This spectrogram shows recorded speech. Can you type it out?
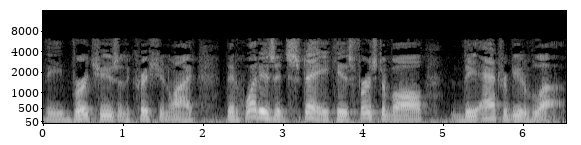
the virtues of the Christian life that what is at stake is, first of all, the attribute of love.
